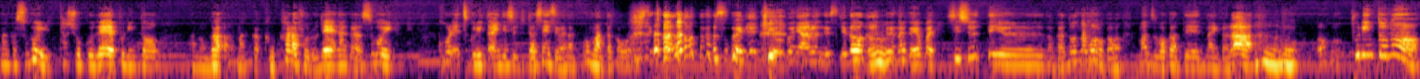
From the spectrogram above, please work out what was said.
なんかすごい多色でプリントあのがなんかカラフルでなんかすごいこれ作りたいんですよって言ったら先生がなんか困った顔してたのがすごい記憶にあるんですけど、うん。でなんかやっぱり刺繍っていうのがどんなものかはまず分かってないから、うん。もうあプリントの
